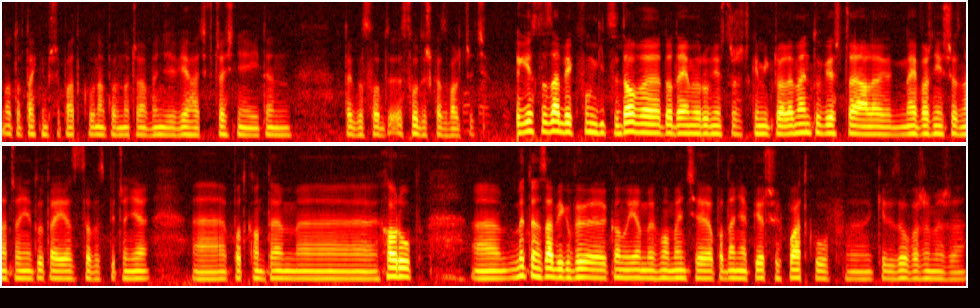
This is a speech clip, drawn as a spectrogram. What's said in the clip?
no to w takim przypadku na pewno trzeba będzie wjechać wcześniej i ten, tego słod- słodyżka zwalczyć. Jest to zabieg fungicydowy, dodajemy również troszeczkę mikroelementów jeszcze, ale najważniejsze znaczenie tutaj jest zabezpieczenie pod kątem chorób. E, My ten zabieg wykonujemy w momencie opadania pierwszych płatków, e, kiedy zauważymy, że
